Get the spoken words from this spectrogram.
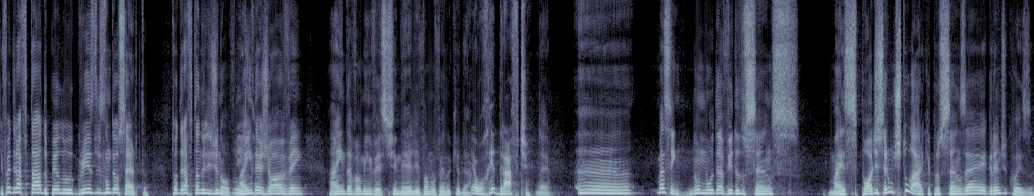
Ele foi draftado pelo Grizzlies, não deu certo. Tô draftando ele de novo. Isso. Ainda é jovem, ainda vamos investir nele, vamos ver no que dá. É o redraft. É. Ah, mas assim, não muda a vida do Suns, mas pode ser um titular, que pro Suns é grande coisa.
